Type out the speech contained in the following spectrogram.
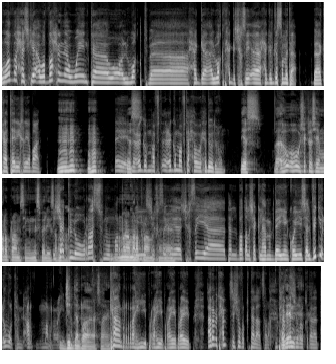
وضح أشياء وضح لنا وين الوقت ب- حق الوقت حق الشخصية حق القصة متى. كتاريخ اليابان. أها أها. إنه عقب ما عقب ما فتحوا حدودهم. yes لا هو هو شكله شيء مرة promising بالنسبة لي صراحة. شكله ورسمه مرة ما- مرة كويس promising، شخصية إيه. شخصية البطل شكلها مبدئيا كويس. الفيديو الأول كان عرض مرة رهيب جدا رائع صحيح. كان رهيب رهيب رهيب رهيب. أنا متحمس أشوف القتالات صراحة. متحمس بعدين- أشوف القتالات.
